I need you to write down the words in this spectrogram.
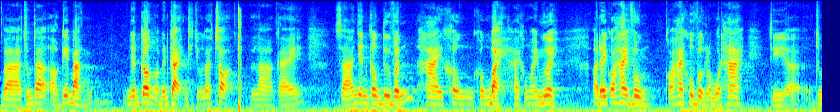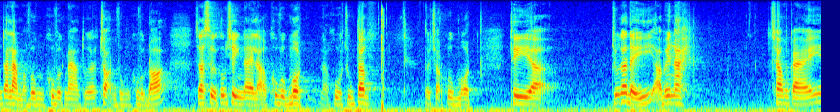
và chúng ta ở cái bảng nhân công ở bên cạnh thì chúng ta chọn là cái giá nhân công tư vấn 2007 2020 ở đây có hai vùng có hai khu vực là một hai. Thì uh, chúng ta làm ở vùng khu vực nào chúng ta chọn vùng khu vực đó. Giả sử công trình này là ở khu vực 1 là khu vực trung tâm. Tôi chọn khu vực 1 thì uh, chúng ta để ý ở bên này. Trong cái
